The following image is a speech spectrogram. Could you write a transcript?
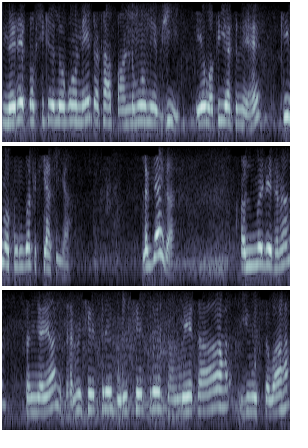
मेरे पक्ष के लोगों ने तथा पांडवों ने भी एवं अपी अर्थ में है कि मकुरुवत क्या किया? लग जाएगा? अन्य देखना, संजया धर्म क्षेत्र कुरुक्षेत्र, संवेता युत्सवा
